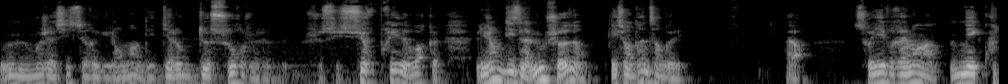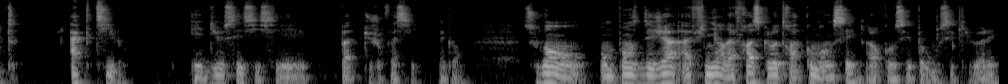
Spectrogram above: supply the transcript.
moi j'assiste régulièrement à des dialogues de sourds. Je, suis surpris de voir que les gens disent la même chose et sont en train de s'engueuler. Alors, soyez vraiment en écoute active. Et Dieu sait si c'est pas toujours facile, d'accord? Souvent, on, pense déjà à finir la phrase que l'autre a commencé, alors qu'on ne sait pas où c'est qu'il veut aller,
